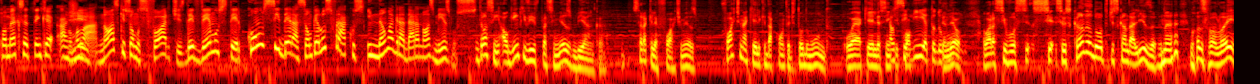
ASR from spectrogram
Como é que você tem que agir? Vamos lá. Nós que somos fortes devemos ter consideração pelos fracos e não agradar a nós mesmos. Então, assim, alguém que vive pra si mesmo, Bianca, será que ele é forte mesmo? Forte naquele que dá conta de todo mundo? Ou é aquele assim que. Auxilia todo entendeu? mundo. Agora, se você. Se, se o escândalo do outro te escandaliza, né? Como você falou aí,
